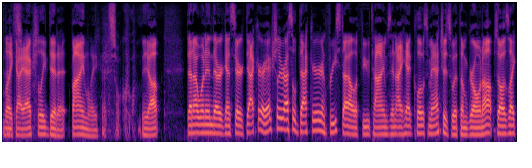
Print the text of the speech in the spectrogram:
Like, I actually did it. Finally. that's so cool. Yep. Then I went in there against Eric Decker. I actually wrestled Decker in freestyle a few times, and I had close matches with him growing up. So I was like,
